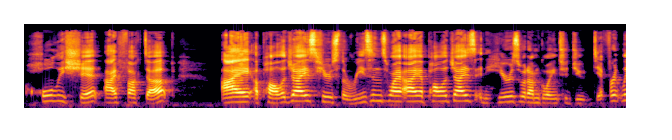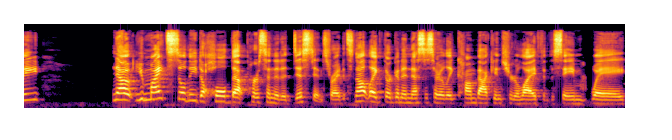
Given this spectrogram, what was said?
holy shit i fucked up I apologize. Here's the reasons why I apologize, and here's what I'm going to do differently. Now, you might still need to hold that person at a distance, right? It's not like they're going to necessarily come back into your life in the same way.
